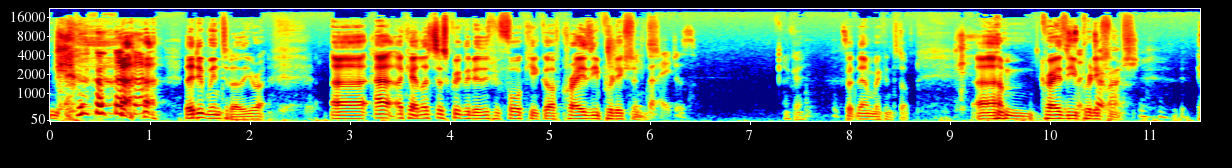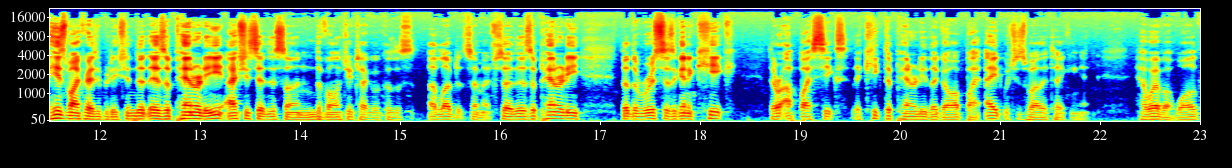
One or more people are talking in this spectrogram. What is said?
they did win today. though, You're right. Uh, uh, okay, let's just quickly do this before kick off. Crazy You've predictions. got ages. Okay, but then we can stop. Um, crazy like, prediction. Here's my crazy prediction that there's a penalty. I actually said this on the voluntary tackle because I loved it so much. So there's a penalty that the Roosters are going to kick. They're up by six. They kick the penalty. They go up by eight, which is why they're taking it. However, while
